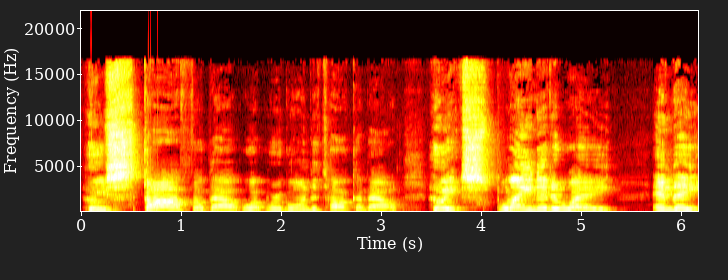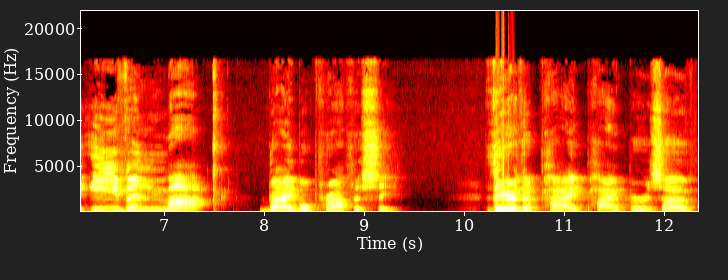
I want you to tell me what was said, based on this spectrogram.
who scoff about what we're going to talk about, who explain it away, and they even mock Bible prophecy. They're the Pied Pipers of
